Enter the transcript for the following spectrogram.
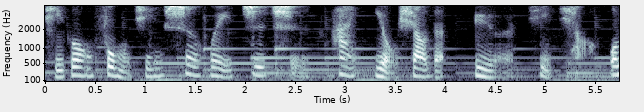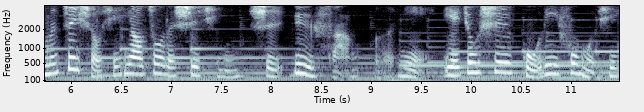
提供父母亲社会支持和有效的育儿技巧。我们最首先要做的事情是预防你，也就是鼓励父母亲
